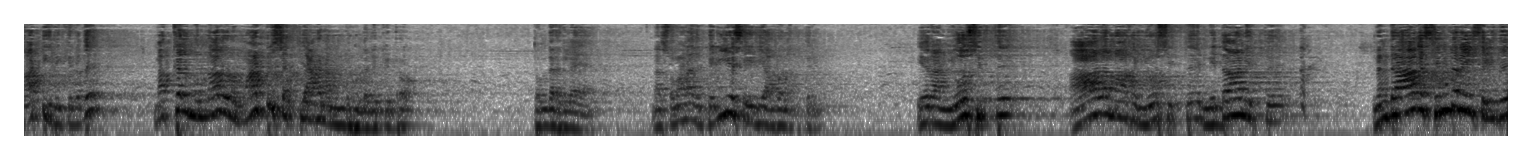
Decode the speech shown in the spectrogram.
காட்டியிருக்கிறது. மக்கள் முன்னால் ஒரு மாற்று சக்தியாக நாம் நின்று கொண்டிருக்கின்றோம். தொண்டர்களே நான் சொன்னா அது பெரிய செய்தியாக எனக்கு தெரியும். இதை நான் யோசித்து ஆழமாக யோசித்து நிதானித்து நன்றாக சிந்தனை செய்து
